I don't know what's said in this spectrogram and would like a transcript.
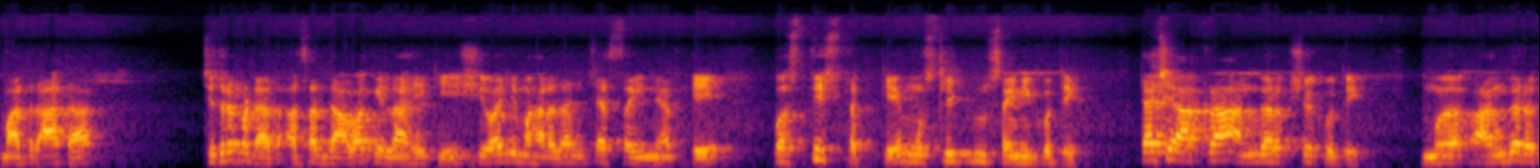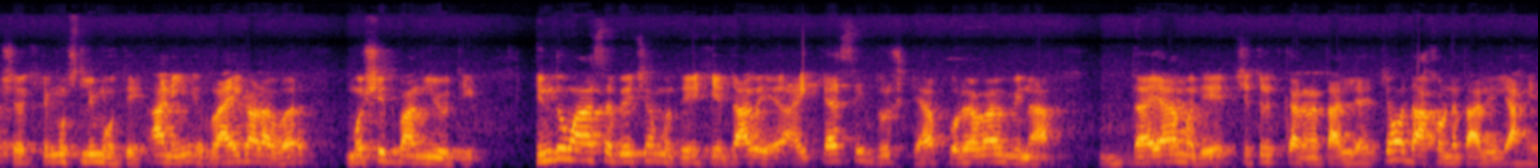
मात्र आता चित्रपटात असा दावा केला आहे की शिवाजी महाराजांच्या सैन्यात हे पस्तीस टक्के मुस्लिम सैनिक होते. त्याचे अकरा अंगरक्षक होते. म अंगरक्षक हे मुस्लिम होते आणि रायगडावर मशीद बांधली होती. हिंदू महासभेच्या मते हे दावे ऐतिहासिकदृष्ट्या पुराव्याविना दयामध्ये चित्रित करण्यात आलेले आहेत किंवा दाखवण्यात आलेले आहेत.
